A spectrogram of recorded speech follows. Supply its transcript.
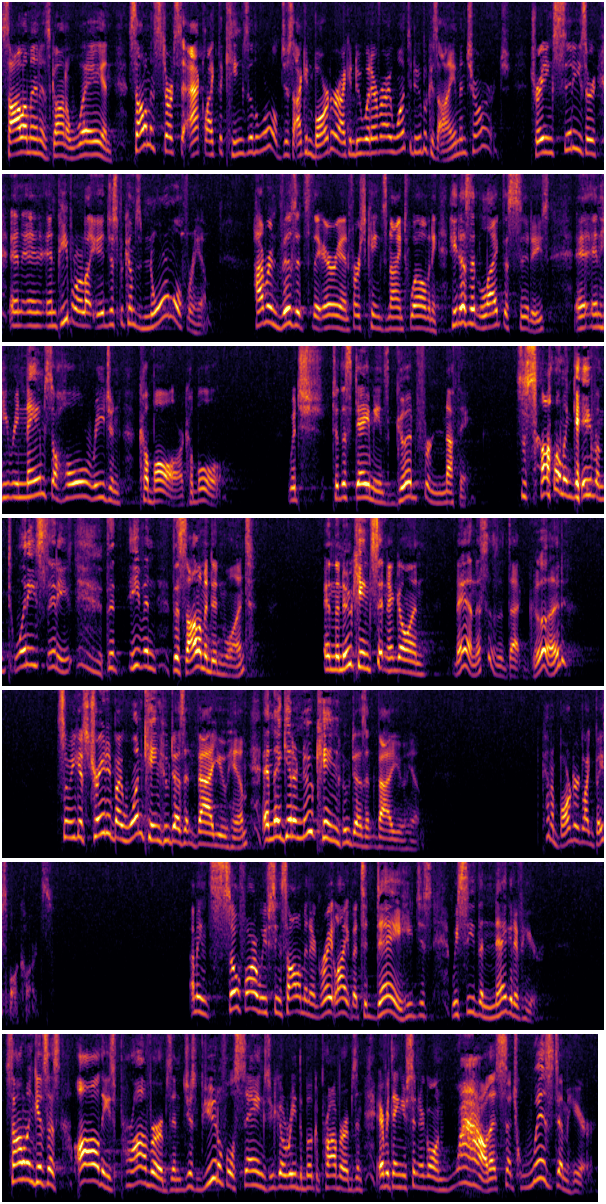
Solomon has gone away, and Solomon starts to act like the kings of the world. Just, I can barter, I can do whatever I want to do because I am in charge. Trading cities are, and, and, and people are like, it just becomes normal for him. Hiram visits the area in 1 Kings 9.12, and he, he doesn't like the cities. And, and he renames the whole region Cabal or Kabul, which to this day means good for nothing. So Solomon gave him 20 cities that even the Solomon didn't want. And the new king's sitting there going, man, this isn't that good. So he gets traded by one king who doesn't value him, and they get a new king who doesn't value him. Kind of bartered like baseball cards. I mean, so far we've seen Solomon in a great light, but today he just we see the negative here. Solomon gives us all these proverbs and just beautiful sayings. You go read the book of Proverbs and everything, you're sitting there going, wow, that's such wisdom here.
